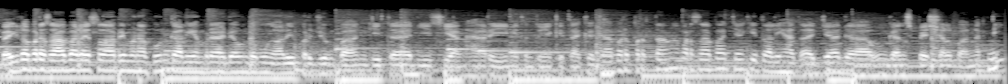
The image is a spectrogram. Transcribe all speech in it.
Baiklah para sahabat Leslar di mana pun kalian berada untuk mengalih perjumpaan kita di siang hari ini Tentunya kita ke kabar pertama para sahabatnya kita lihat aja ada unggahan spesial banget nih.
